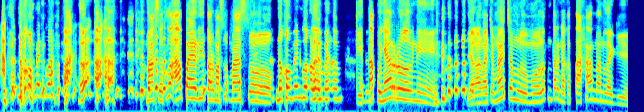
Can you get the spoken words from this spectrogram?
no comment gua Ah, ah, ah, ah. Maksud lo apa editor masuk-masuk? no comment gua kalau MLM Kita punya rule nih. Jangan macem-macem lu, mulut ntar nggak ketahanan lagi.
